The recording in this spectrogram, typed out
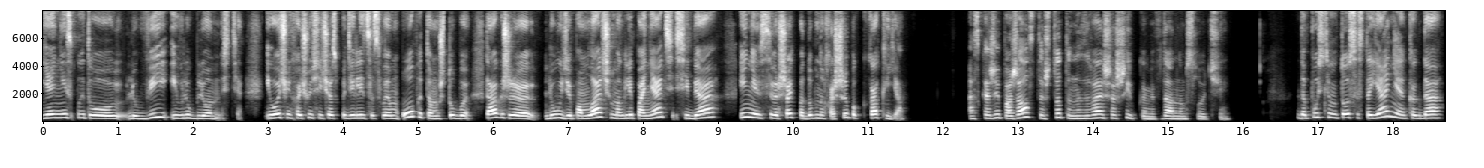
я не испытывала любви и влюбленности. И очень хочу сейчас поделиться своим опытом, чтобы также люди помладше могли понять себя и не совершать подобных ошибок, как и я. А скажи, пожалуйста, что ты называешь ошибками в данном случае? Допустим, то состояние, когда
